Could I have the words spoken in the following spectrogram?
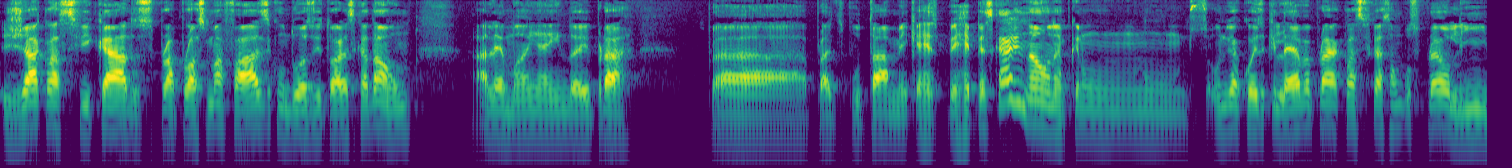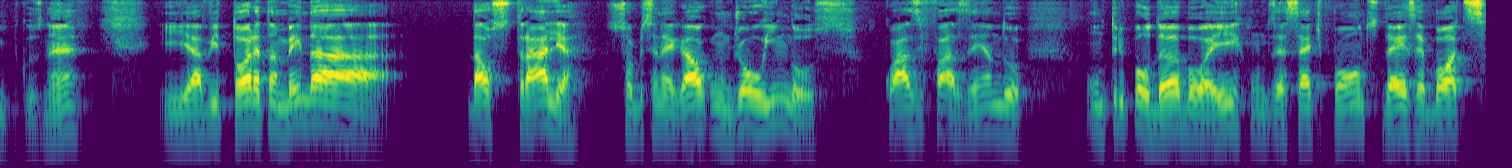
já classificados para a próxima fase, com duas vitórias cada um. A Alemanha indo aí para para disputar meio que a repescagem não, né? Porque não, não, a única coisa que leva é para a classificação para os pré-olímpicos, né? E a vitória também da, da Austrália sobre o Senegal com Joe Ingles, quase fazendo um triple-double aí, com 17 pontos, 10 rebotes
